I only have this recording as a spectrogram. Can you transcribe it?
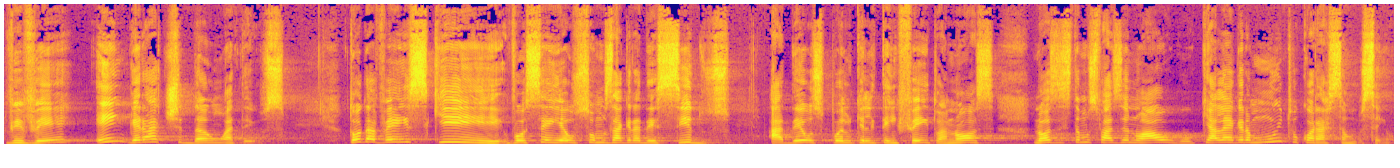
viver em gratidão a Deus. Toda vez que você e eu somos agradecidos a Deus pelo que Ele tem feito a nós, nós estamos fazendo algo que alegra muito o coração do Senhor.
